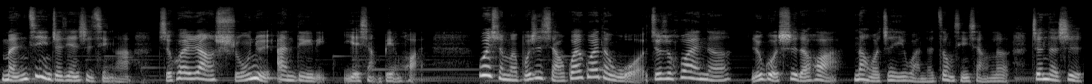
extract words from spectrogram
门禁这件事情啊，只会让淑女暗地里也想变坏。为什么不是小乖乖的我就是坏呢？如果是的话，那我这一晚的纵情享乐真的是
